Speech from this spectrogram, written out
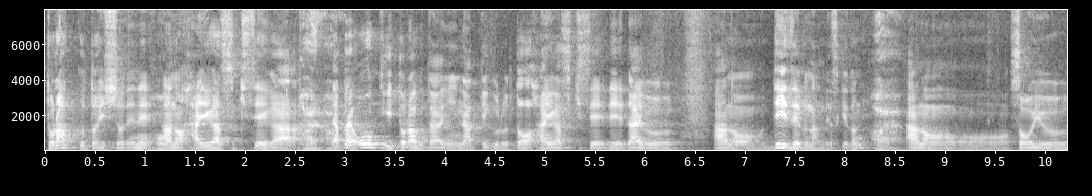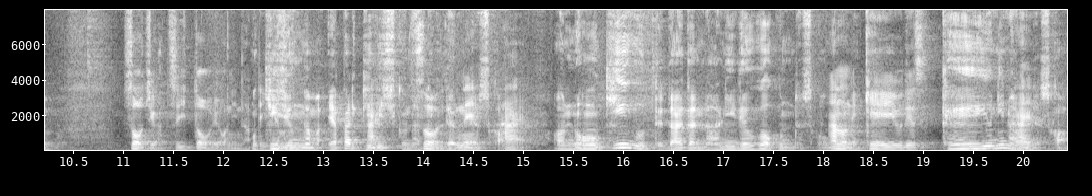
トラックと一緒でね、あの排ガス規制が、はいはい。やっぱり大きいトラクターになってくると排ガス規制でだいぶあのディーゼルなんですけどね、はい。あのーそういう装置がついとうようになって基準がまやっぱり厳しくなってきてるんですか、はいあ農機具って大体何で動くんですか？あのね軽油です。軽油になるんですか、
